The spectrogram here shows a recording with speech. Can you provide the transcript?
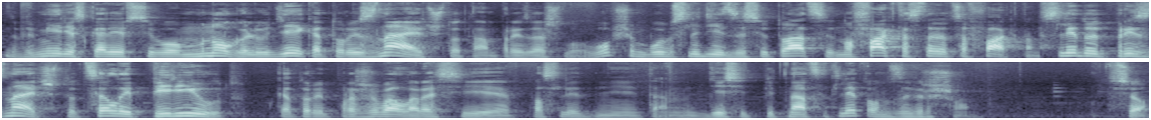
в мире, скорее всего, много людей, которые знают, что там произошло. В общем, будем следить за ситуацией, но факт остается фактом. Следует признать, что целый период, который проживала Россия последние там 10-15 лет, он завершен. Все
